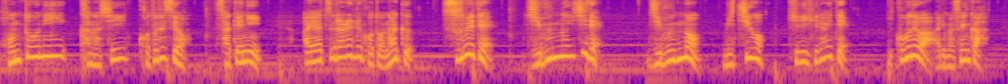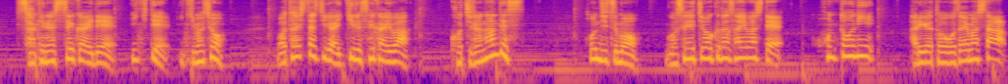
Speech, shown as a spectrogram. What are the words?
本当に悲しいことですよ。酒に操られることなく、全て自分の意志で自分の道を切り開いていこうではありませんか。酒なし世界で生きていきましょう。私たちが生きる世界はこちらなんです。本日もご清聴くださいまして、本当にありがとうございました。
